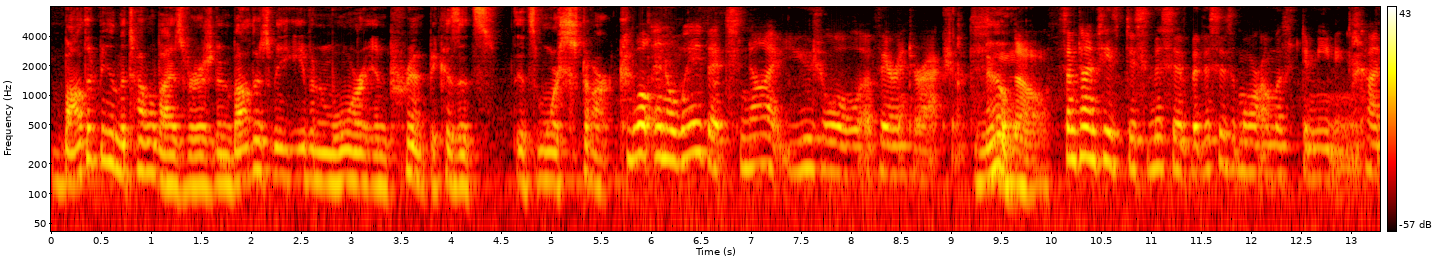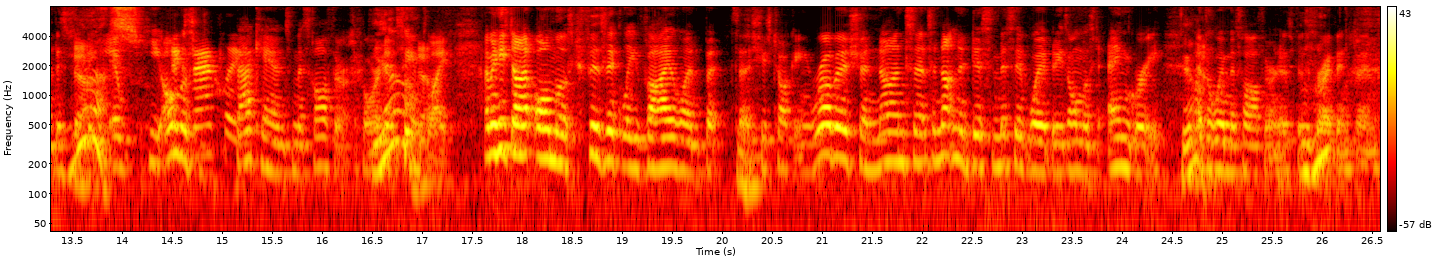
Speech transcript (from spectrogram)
bothered me in the televised version and bothers me even more in print because it's it's more stark. Well, in a way that's not usual of their interactions. No, No. Sometimes he's dismissive, but this is more almost demeaning and condescending. Yes. It- he almost Exactly. backhands Miss Hawthorne, Thorne, Yeah. it seems Yeah. like. I mean, he's not almost physically violent, but uh, Mm-hmm. she's talking rubbish and nonsense, and not in a dismissive way, but he's almost angry Yeah. Mm-hmm. at the way Miss Hawthorne is describing things.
